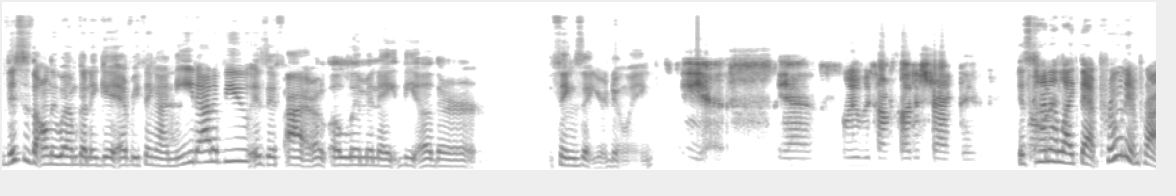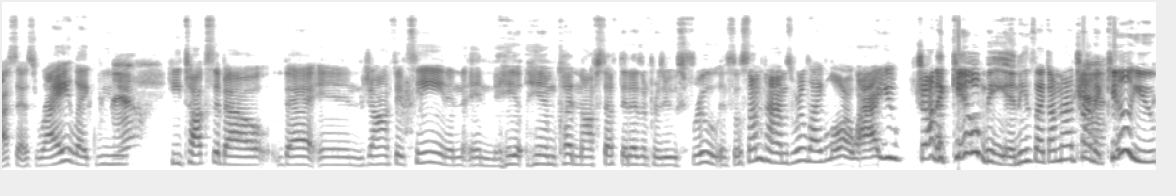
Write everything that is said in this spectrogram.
"This is the only way I'm going to get everything I need out of you is if I eliminate the other things that you're doing." Yes. Yes, we become so distracted. It's kind of like that pruning process, right? Like we, yeah. he talks about that in John 15, and and he, him cutting off stuff that doesn't produce fruit. And so sometimes we're like, Lord, why are you trying to kill me? And he's like, I'm not trying yeah. to kill you.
